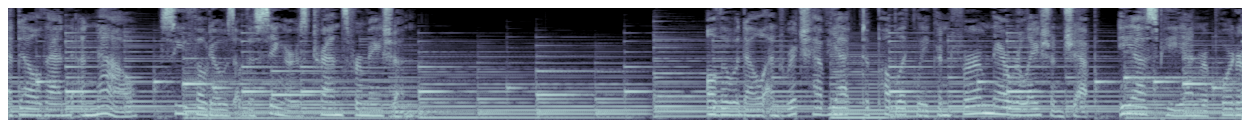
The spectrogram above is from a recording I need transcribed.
Adele then and now, See photos of the singer's transformation. Although Adele and Rich have yet to publicly confirm their relationship, ESPN reporter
